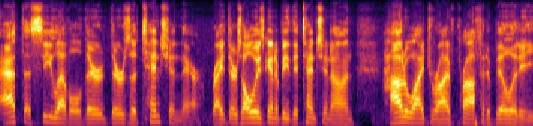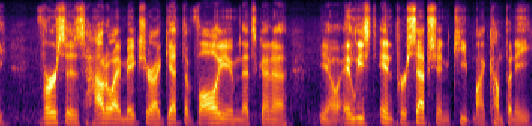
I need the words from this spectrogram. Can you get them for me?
at the C level, there, there's a tension there, right? There's always going to be the tension on how do I drive profitability versus how do I make sure I get the volume that's going to, you know, at least in perception, keep my company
